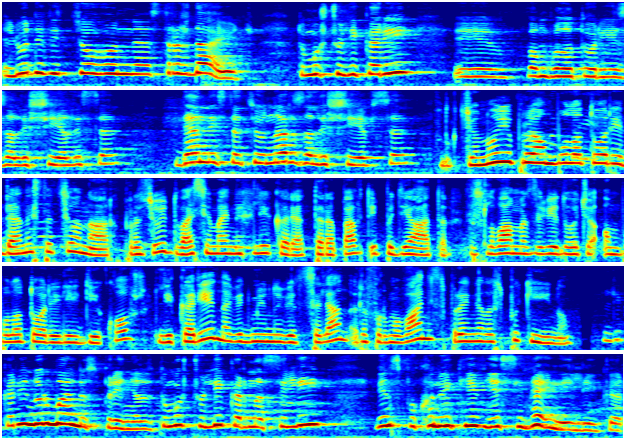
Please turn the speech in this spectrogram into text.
люди від цього не страждають, тому що лікарі е, в амбулаторії залишилися, денний стаціонар залишився. Функціонує при амбулаторії денний стаціонар. Працюють два сімейних лікаря, терапевт і педіатр. За словами завідувача амбулаторії Лідії Ковш, лікарі, на відміну від селян, реформування сприйняли спокійно. Лікарі нормально сприйняли, тому що лікар на селі, він споконвіків є сімейний лікар.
